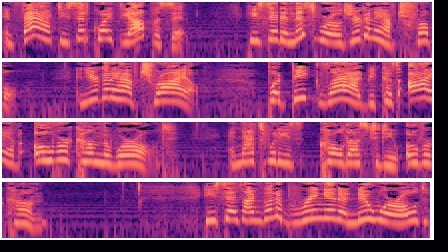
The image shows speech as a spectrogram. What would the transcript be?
In fact, he said quite the opposite. He said, in this world, you're going to have trouble and you're going to have trial, but be glad because I have overcome the world. And that's what he's called us to do, overcome. He says, I'm going to bring in a new world.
